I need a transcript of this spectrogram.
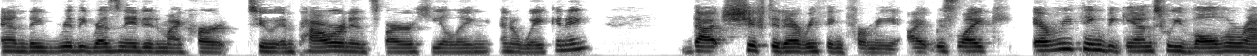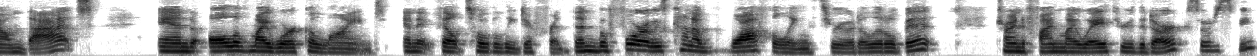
and they really resonated in my heart to empower and inspire healing and awakening that shifted everything for me. I was like everything began to evolve around that and all of my work aligned and it felt totally different than before. I was kind of waffling through it a little bit, trying to find my way through the dark, so to speak.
